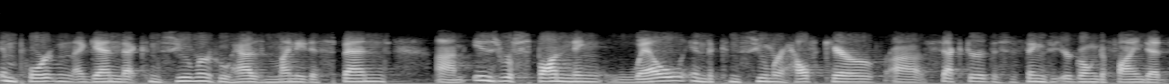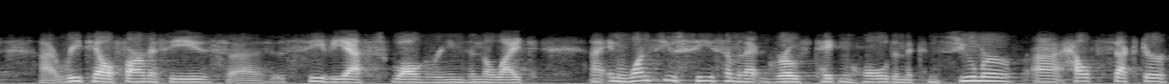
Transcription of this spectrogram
important, again, that consumer who has money to spend um, is responding well in the consumer healthcare uh, sector. This is things that you're going to find at uh, retail pharmacies, CVS, Walgreens, and the like. Uh, and once you see some of that growth taking hold in the consumer uh, health sector,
